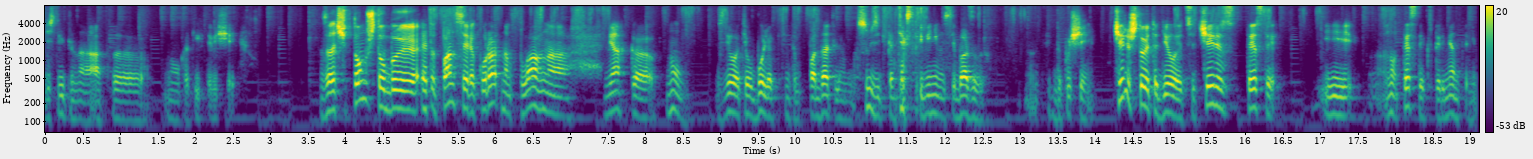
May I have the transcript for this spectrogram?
действительно от э, ну, каких-то вещей. Задача в том, чтобы этот панцирь аккуратно, плавно, мягко, ну, сделать его более каким-то податливым, сузить контекст применимости базовых э, допущений. Через что это делается? Через тесты и ну, тесты, эксперименты, они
